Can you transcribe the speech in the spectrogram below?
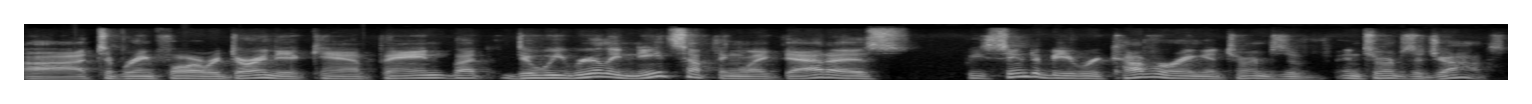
uh, to bring forward during the campaign, but do we really need something like that? As we seem to be recovering in terms of in terms of jobs.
